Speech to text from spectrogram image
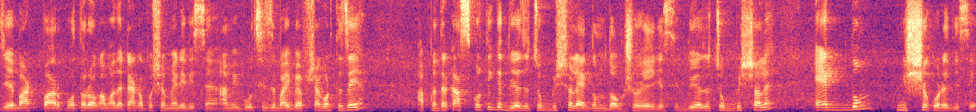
যে বাটপার প্রতারক আমাদের টাকা পয়সা মেরে দিচ্ছে আমি বলছি যে, ভাই, ব্যবসা করতে যাই আপনাদের কাজ করতে গিয়ে দুই হাজার চব্বিশ সালে একদম ধ্বংস হয়ে গেছে। দুই হাজার চব্বিশ সালে একদম নিঃস্ব করে দিছে।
